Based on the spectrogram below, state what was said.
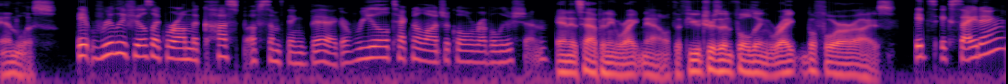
endless. It really feels like we're on the cusp of something big, a real technological revolution. And it's happening right now. The future's unfolding right before our eyes. It's exciting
